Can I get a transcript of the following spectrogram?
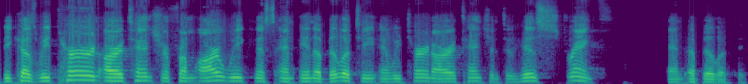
Because we turn our attention from our weakness and inability and we turn our attention to his strength and ability.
